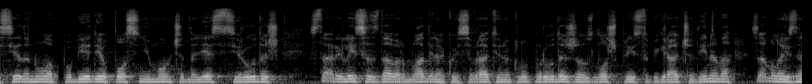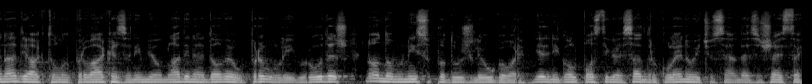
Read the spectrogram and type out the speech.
s 1-0 pobjedio posljednju momčad na ljestvici Rudeš, Stari lisac Davor Mladina koji se vratio na klupu Rudeža uz loš pristup igrača Dinama, zamalo iznenadio aktualnog prvaka, zanimljivo Mladina je doveo u prvu ligu Rudež, no onda mu nisu produžili ugovor. Jedini gol postigao je Sandro Kulenović u 76.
